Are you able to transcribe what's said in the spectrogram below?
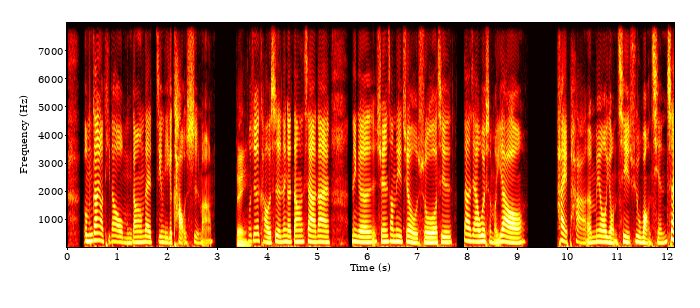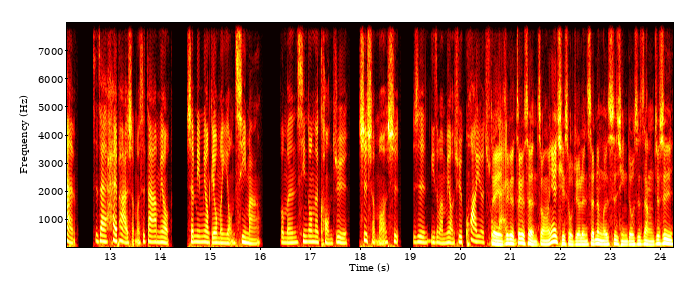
我们刚刚有提到，我们刚刚在经历一个考试嘛。对。我觉得考试的那个当下，当然那个轩辕上帝就有说，其实大家为什么要害怕而没有勇气去往前站，是在害怕什么？是大家没有生命没有给我们勇气吗？我们心中的恐惧是什么？是就是你怎么没有去跨越出来？对，这个这个是很重要，因为其实我觉得人生任何事情都是这样，就是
